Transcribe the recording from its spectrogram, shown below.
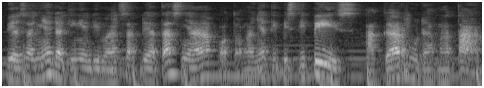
biasanya daging yang dimasak di atasnya potongannya tipis-tipis agar mudah matang.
